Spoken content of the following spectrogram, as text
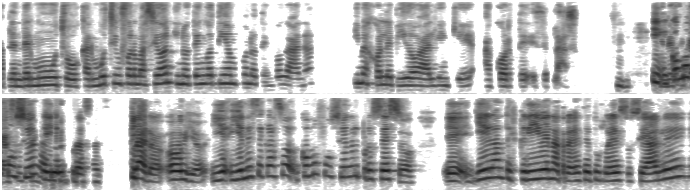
aprender mucho, buscar mucha información y no tengo tiempo, no tengo ganas y mejor le pido a alguien que acorte ese plazo. ¿Y cómo funciona ahí el proceso? Claro, obvio. Y, en ese caso, ¿cómo funciona el proceso? Eh, llegan, te escriben a través de tus redes sociales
